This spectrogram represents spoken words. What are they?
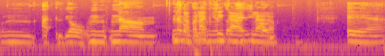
un, digo, un- una, un Una acompañamiento práctica, médico. claro. Eh,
